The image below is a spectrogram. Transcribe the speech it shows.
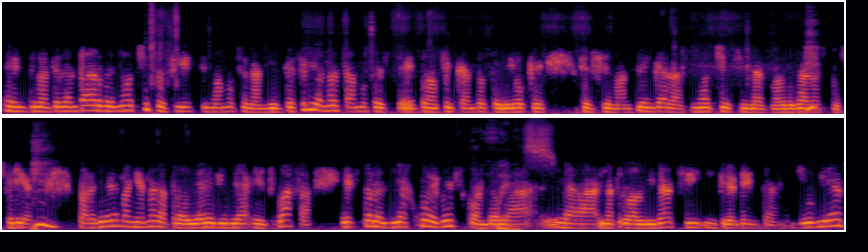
el, durante la tarde noche, pues sí estimamos el ambiente frío, ¿no? Estamos este, pronosticando, te digo, que, que se mantenga las noches y las madrugadas pues frías. Para el día de mañana la probabilidad de lluvia es baja. Es para el día jueves cuando La, la, la probabilidad sí incrementa. Lluvias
